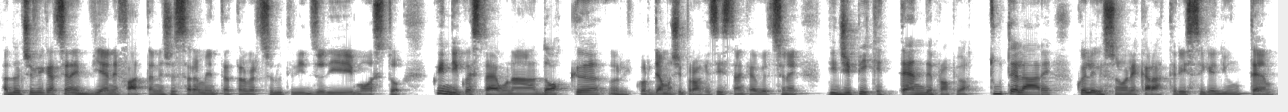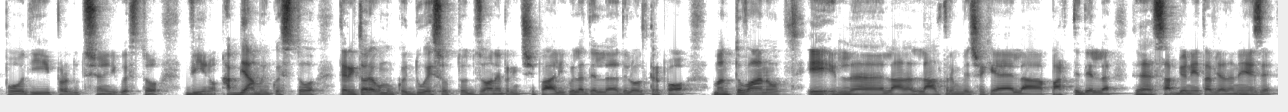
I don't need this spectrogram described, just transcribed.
la dolcificazione viene fatta necessariamente attraverso l'utilizzo di mosto. Quindi questa è una DOC, ricordiamoci però che esiste anche la versione DGP che tende proprio a tutelare quelle che sono le caratteristiche di un tempo di produzione di questo vino. Abbiamo in questo territorio comunque due sottozone principali, quella del, dell'Oltrepo mantovano e il, la, l'altra invece che è la parte del eh, Sabbioneta viadanese.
